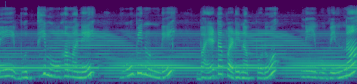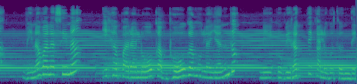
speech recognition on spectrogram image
నీ బుద్ధి మోహమనే ఊబి నుండి బయటపడినప్పుడు నీవు విన్న వినవలసిన ఇహపరలోక భోగములయందు నీకు విరక్తి కలుగుతుంది.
